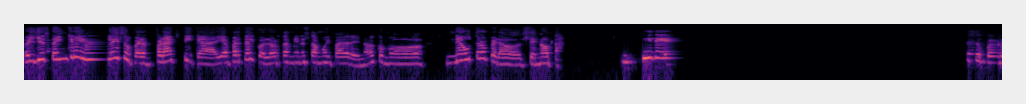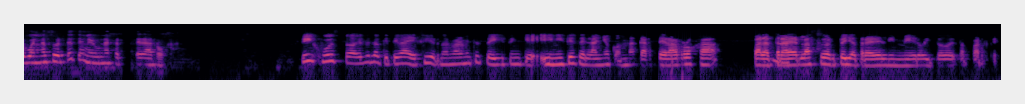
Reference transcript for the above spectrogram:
Oye, está increíble y súper práctica. Y aparte el color también está muy padre, ¿no? Como neutro, pero se nota. Sí, de súper buena suerte tener una cartera roja. Sí, justo, eso es lo que te iba a decir. Normalmente te dicen que inicies el año con una cartera roja para traer la suerte y atraer el dinero y toda esta parte.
